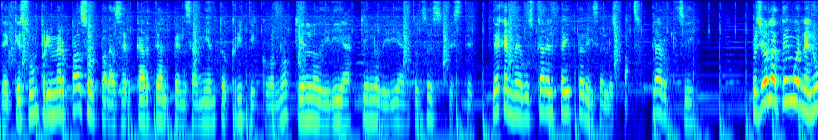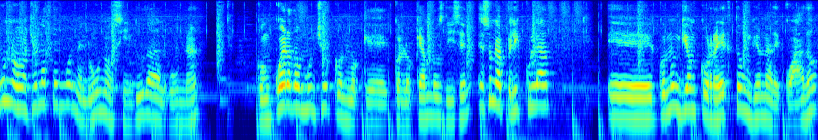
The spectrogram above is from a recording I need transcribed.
de que es un primer paso para acercarte al pensamiento crítico, ¿no? ¿Quién lo diría? ¿Quién lo diría? Entonces, este, déjenme buscar el paper y se los paso. Claro que sí. Pues yo la tengo en el 1, yo la tengo en el 1, sin duda alguna. Concuerdo mucho con lo que, con lo que ambos dicen. Es una película eh, con un guion correcto, un guion adecuado,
